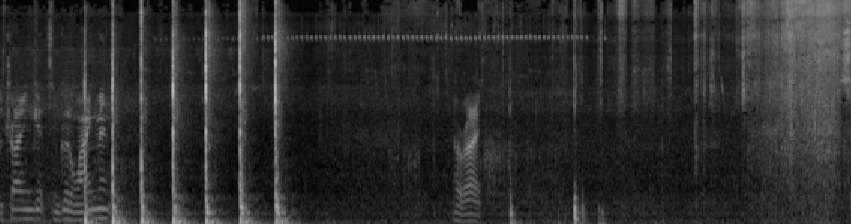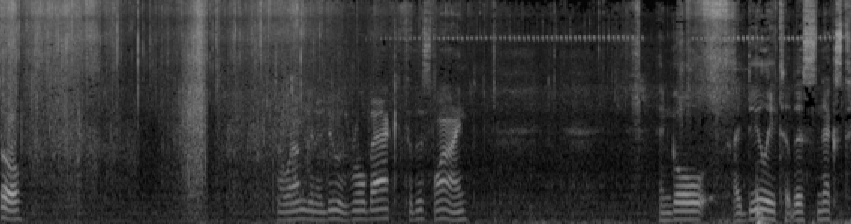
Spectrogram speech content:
so try and get some good alignment. All right. So, now what I'm going to do is roll back to this line and go ideally to this next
